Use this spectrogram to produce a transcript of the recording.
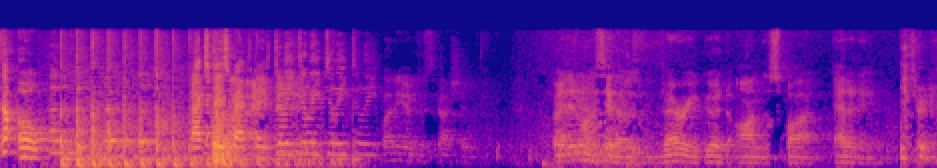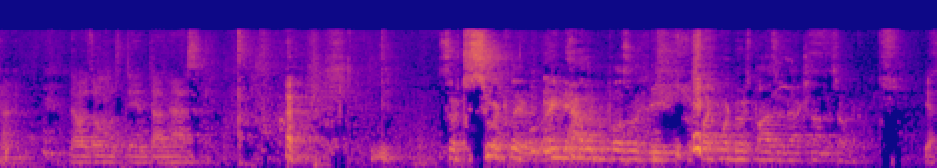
Uh-oh. Backspace, backspace, delete, delete, delete, delete. Plenty of discussion. But I didn't want to say that was very good on-the-spot editing, Attorney Heim. That was almost Dan Dunn-esque. So just so we're clear, right now, the proposal would be, the select board moves positive action on this article. Yes.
